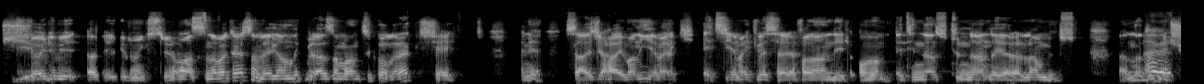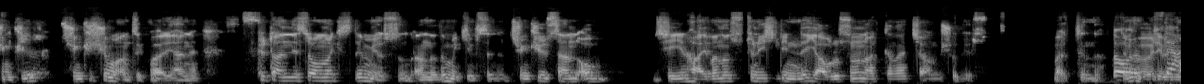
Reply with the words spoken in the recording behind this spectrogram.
şöyle bir araya girmek istiyorum. Aslında bakarsan veganlık biraz da mantık olarak şey hani sadece hayvanı yemek, et yemek vesaire falan değil. Onun etinden sütünden de yararlanmıyorsun. Anladın mı? Evet. Çünkü çünkü şu mantık var yani süt annesi olmak istemiyorsun. Anladın mı kimsenin? Çünkü sen o şeyin hayvanın sütünü içtiğinde yavrusunun hakkından çalmış oluyorsun. Baktığında. Değil mi? Doğru. İşte bir hani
